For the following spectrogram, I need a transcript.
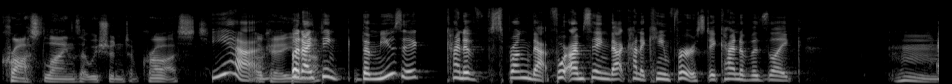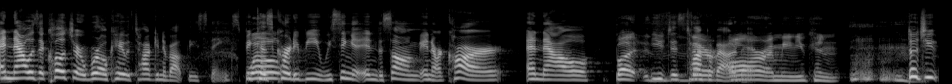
crossed lines that we shouldn't have crossed? yeah. Okay, But I think the music kind of sprung that for I'm saying that kind of came first. It kind of was like hmm. and now as a culture we're okay with talking about these things because. Well- Cardi B we sing it in the song in our car and now But You just talk about it. are, I mean, you can. don't you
